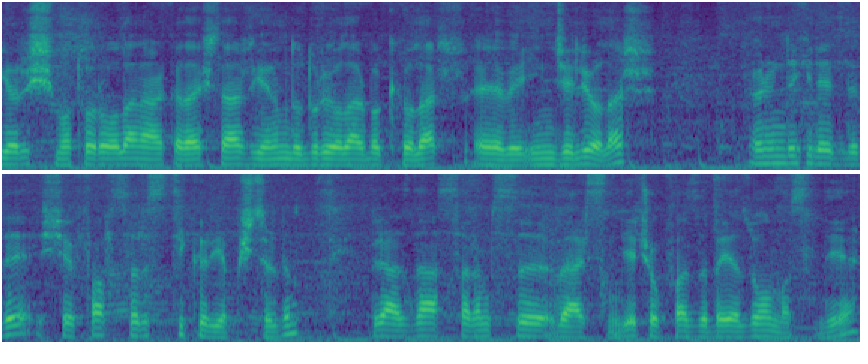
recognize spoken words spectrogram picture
yarış motoru olan arkadaşlar yanımda duruyorlar, bakıyorlar e, ve inceliyorlar. Önündeki ledlere şeffaf sarı sticker yapıştırdım. Biraz daha sarımsı versin diye, çok fazla beyaz olmasın diye.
